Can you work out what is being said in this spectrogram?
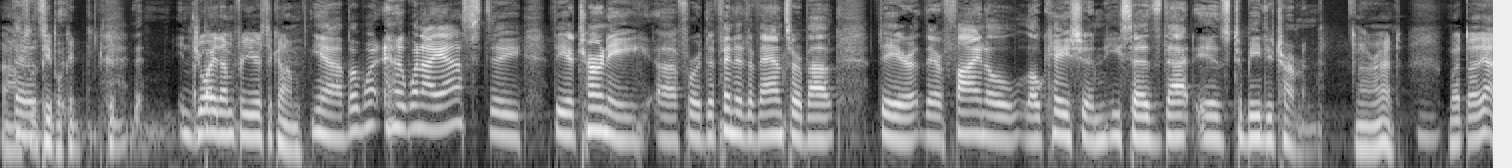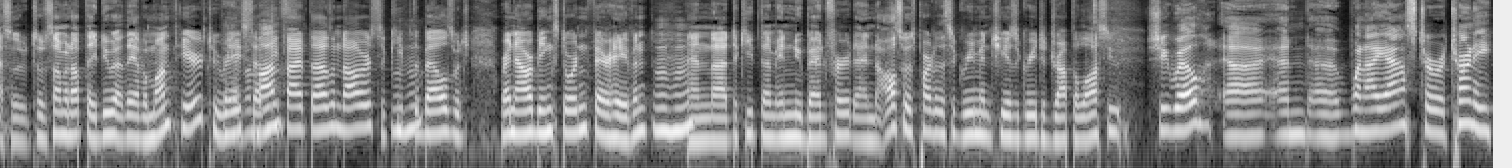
um, so people could could enjoy them for years to come. Yeah, but when when I asked the the attorney uh, for a definitive answer about their their final location, he says that is to be determined. All right, but uh, yeah. So to sum it up, they do they have a month here to raise have a month. five thousand dollars to keep the bells, which right now are being stored in Fairhaven, and uh, to keep them in New Bedford. And also as part of this agreement, she has agreed to drop the lawsuit. She will. Uh, and uh, when I asked her attorney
